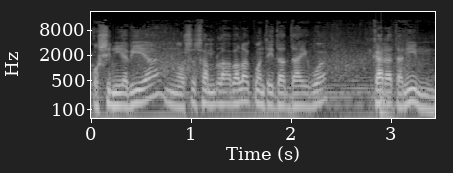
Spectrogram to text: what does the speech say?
o si n'hi havia, no s'assemblava la quantitat d'aigua que ara tenim.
